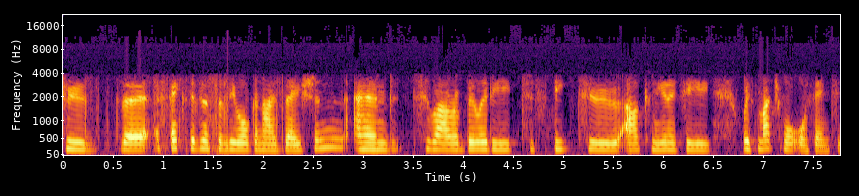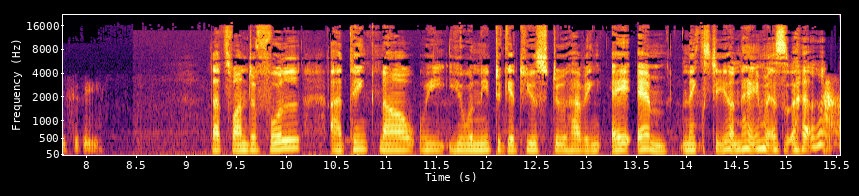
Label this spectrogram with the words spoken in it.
to the effectiveness of the organisation and to our ability to speak to our community with much more authenticity. That's wonderful. I think now we you will need to get used to having AM next to your name as well.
